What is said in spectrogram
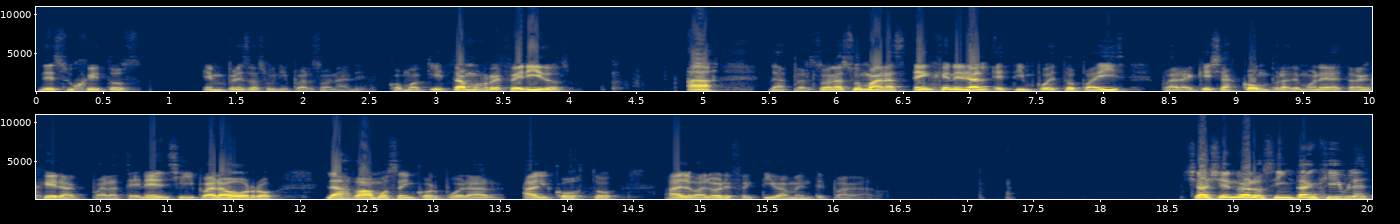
de sujetos empresas unipersonales. Como aquí estamos referidos a las personas humanas, en general este impuesto país para aquellas compras de moneda extranjera para tenencia y para ahorro, las vamos a incorporar al costo, al valor efectivamente pagado. Ya yendo a los intangibles,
